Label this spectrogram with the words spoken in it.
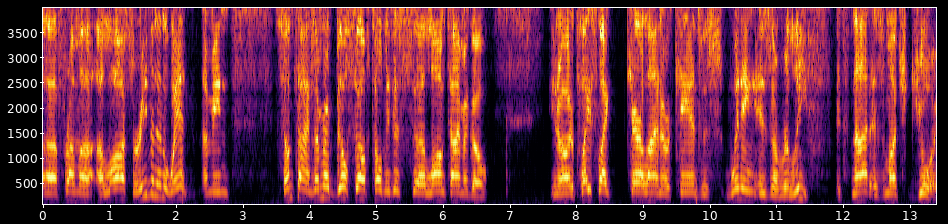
uh, from a, a loss or even in a win. I mean, sometimes I remember Bill Self told me this a long time ago. You know, at a place like Carolina or Kansas, winning is a relief. It's not as much joy,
